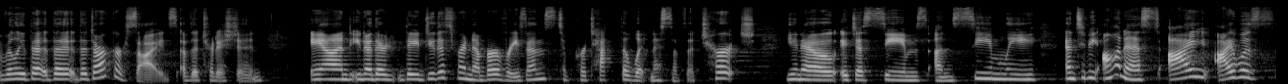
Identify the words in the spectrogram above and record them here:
really the the the darker sides of the tradition and you know they do this for a number of reasons to protect the witness of the church. You know it just seems unseemly. And to be honest i i was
